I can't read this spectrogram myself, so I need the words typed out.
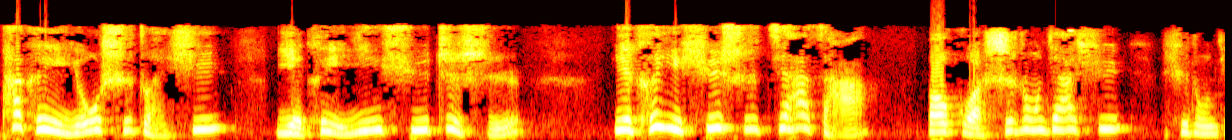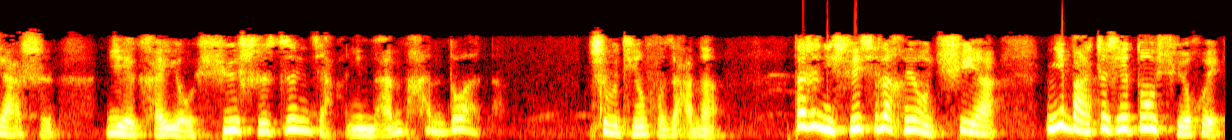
它可以由实转虚，也可以因虚致实，也可以虚实夹杂，包括实中加虚、虚中加实，也可以有虚实真假，你难判断的，是不是挺复杂的？但是你学起来很有趣呀，你把这些都学会，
